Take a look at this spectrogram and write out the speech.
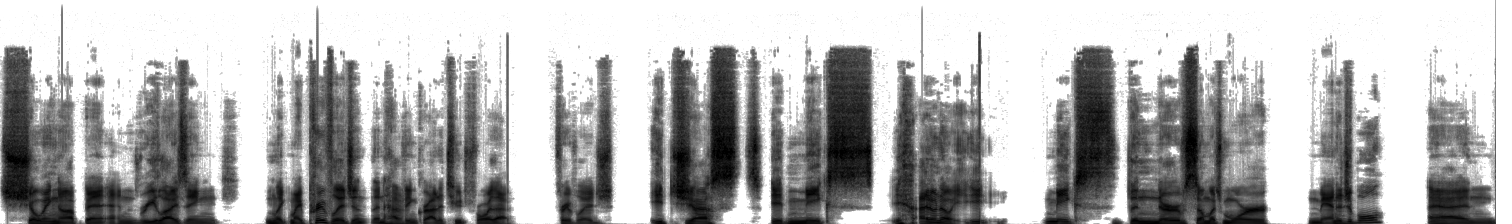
showing up and, and realizing like my privilege and then having gratitude for that privilege it just it makes I don't know it makes the nerves so much more manageable. And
